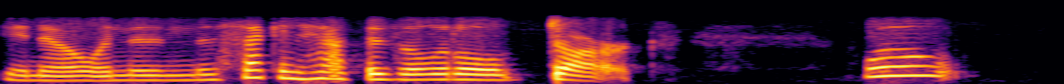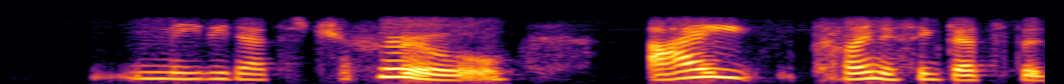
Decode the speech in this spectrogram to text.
you know and then the second half is a little dark. Well maybe that's true. I kind of think that's the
